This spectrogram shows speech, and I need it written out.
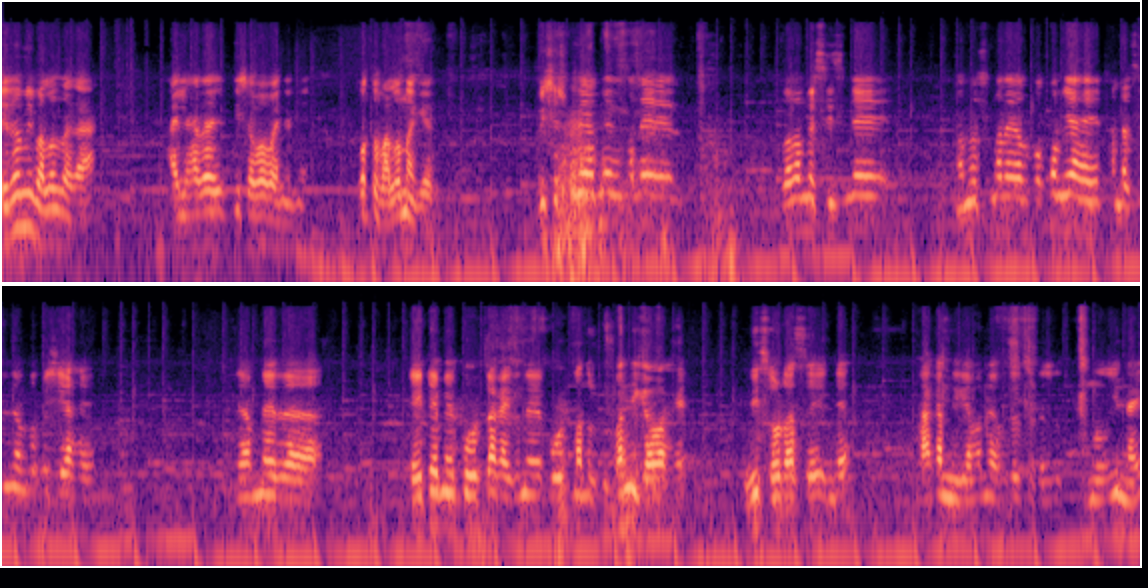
এরকমই ভালো জায়গা, আইলে হারাই সভা পাইনি কত ভালো লাগে বিশেষ করে আপনার মানে গরমের সিজনে মানুষ মানে অল্প কমই আহে, ঠান্ডার সিজনে অল্প বেশি আহে। আপনার এই টাইমে বহুত জায়গায় এখানে বহুত মানুষ ঘুরবার নিকেও আহে। রিসোর্ট আছে থাকার নিকে মানে হোটেল টোটেল কোনো ই নাই।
